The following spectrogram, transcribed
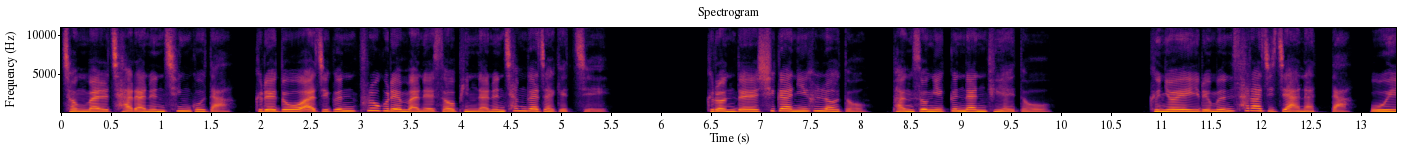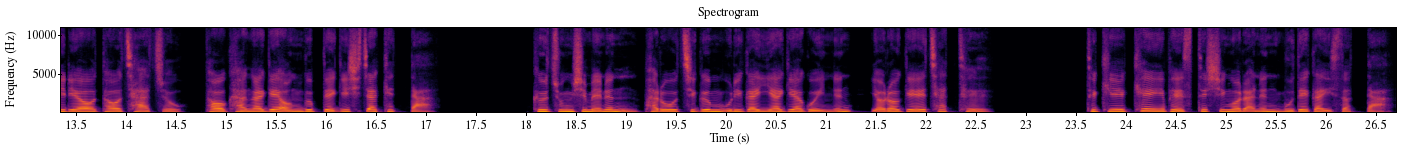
정말 잘하는 친구다. 그래도 아직은 프로그램 안에서 빛나는 참가자겠지. 그런데 시간이 흘러도 방송이 끝난 뒤에도 그녀의 이름은 사라지지 않았다. 오히려 더 자주, 더 강하게 언급되기 시작했다. 그 중심에는 바로 지금 우리가 이야기하고 있는 여러 개의 차트, 특히 K 베스트 싱어라는 무대가 있었다.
